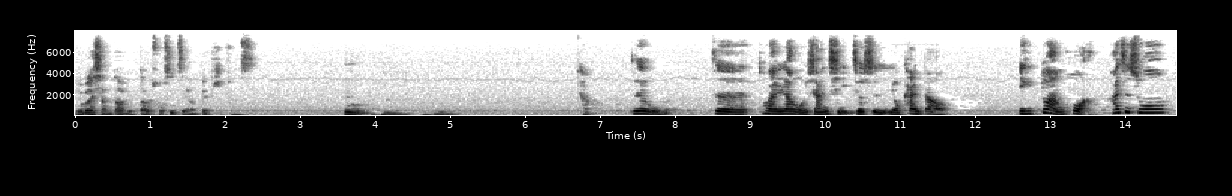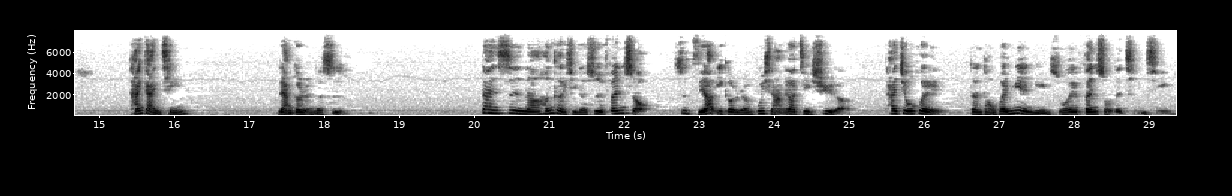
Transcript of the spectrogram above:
有没有想到你当初是怎样被提分手？嗯嗯嗯，好，这我这突然让我想起，就是有看到一段话，还是说谈感情两个人的事，但是呢，很可惜的是，分手是只要一个人不想要继续了，他就会等同会面临所谓分手的情形。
